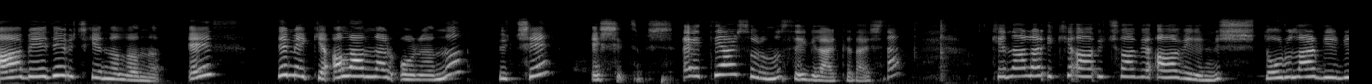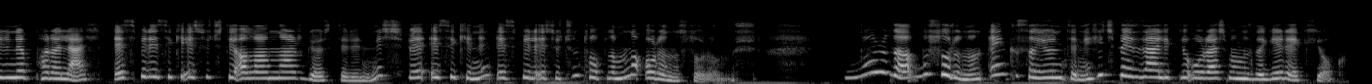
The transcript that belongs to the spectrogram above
ABD üçgenin alanı S. Demek ki alanlar oranı 3'e eşitmiş. Evet diğer sorumuz sevgili arkadaşlar. Kenarlar 2A, 3A ve A verilmiş. Doğrular birbirine paralel. S1, S2, S3 diye alanlar gösterilmiş ve S2'nin S1 ile S3'ün toplamına oranı sorulmuş. Burada bu sorunun en kısa yöntemi hiç benzerlikle uğraşmamıza gerek yok.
